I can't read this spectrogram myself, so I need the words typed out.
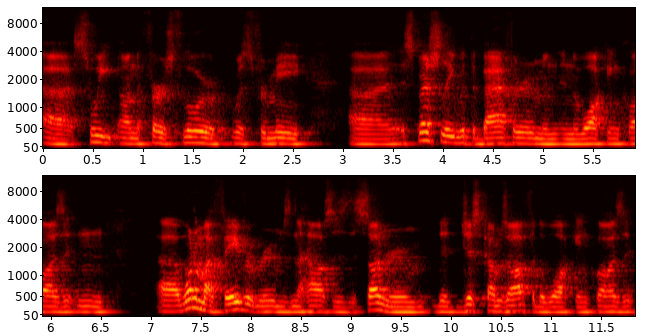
uh, suite on the first floor was for me, uh, especially with the bathroom and, and the walk-in closet. And uh, one of my favorite rooms in the house is the sunroom that just comes off of the walk-in closet.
